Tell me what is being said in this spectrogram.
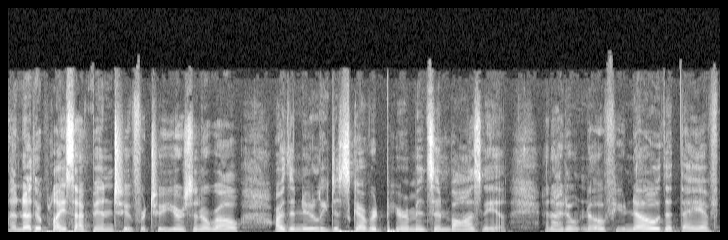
Another place I've been to for two years in a row are the newly discovered pyramids in Bosnia. And I don't know if you know that they have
